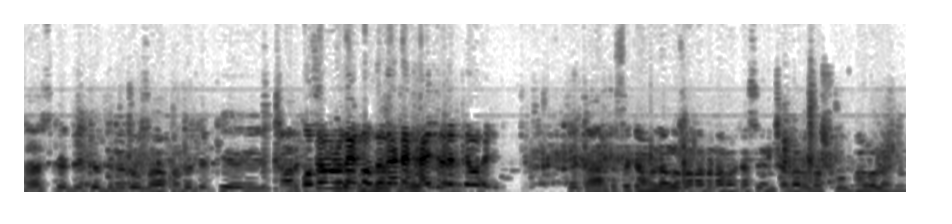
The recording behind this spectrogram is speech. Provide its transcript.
তো আজকে দ্বিতীয় দিনের রোজা আপনাদেরকে কে প্রথম রোজায় রোজাটা খাইছিলেন কেউ কার কাছে কেমন লাগল জানাবেন আমার কাছে ইনশাল্লাহ রোজা খুব ভালো লাগল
